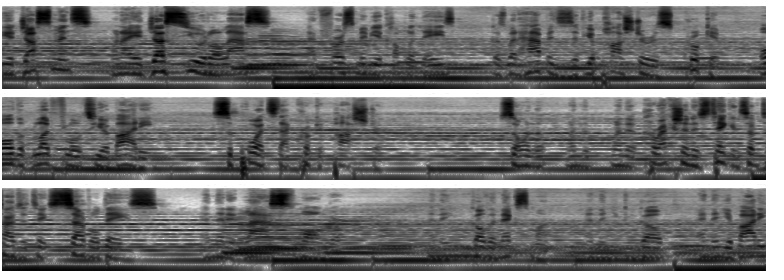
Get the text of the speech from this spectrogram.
the adjustments, when I adjust you, it'll last at first maybe a couple of days. Because what happens is if your posture is crooked, all the blood flow to your body supports that crooked posture. So when the when the when the correction is taken, sometimes it takes several days, and then it lasts longer, go the next month, and then you can go, and then your body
